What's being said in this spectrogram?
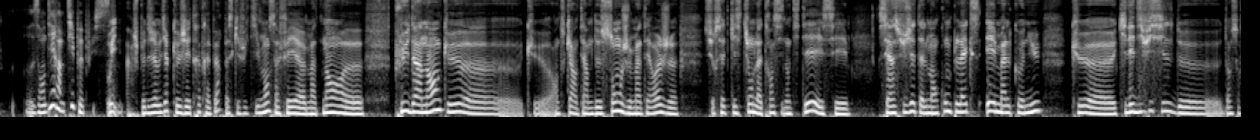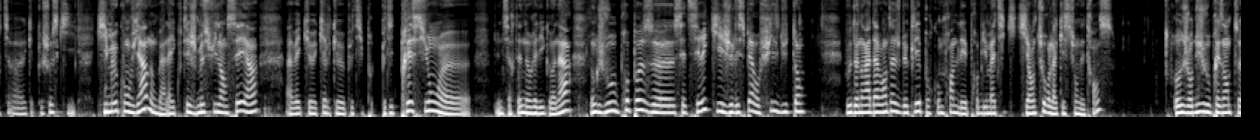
en dire un petit peu plus? Oui, alors je peux déjà vous dire que j'ai très très peur parce qu'effectivement ça fait euh, maintenant euh, plus d'un an que, euh, que, en tout cas en termes de son, je m'interroge sur cette question de la transidentité et c'est c'est un sujet tellement complexe et mal connu que euh, qu'il est difficile de d'en sortir euh, quelque chose qui qui me convient. Donc bah là, écoutez, je me suis lancée hein, avec euh, quelques petits petites pressions d'une certaine Aurélie Grenard. Donc je vous propose cette série qui, je l'espère, au fil du temps, vous donnera davantage de clés pour comprendre les problématiques qui entourent la question des trans. Aujourd'hui, je vous présente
